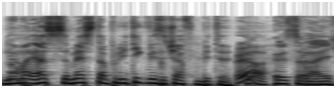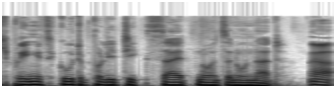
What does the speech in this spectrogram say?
Nochmal erst Semester Politikwissenschaften, bitte. Ja. Österreich bringt gute Politik seit 1900. Ja.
